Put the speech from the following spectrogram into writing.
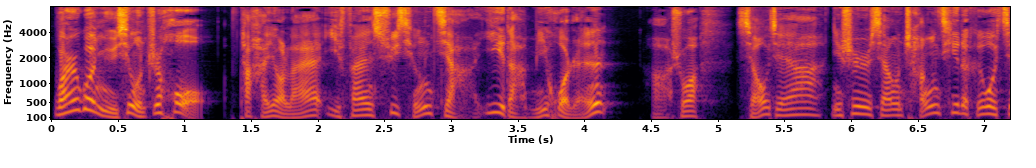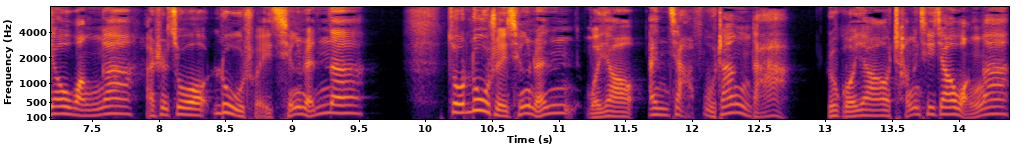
玩过女性之后，他还要来一番虚情假意的迷惑人啊，说小姐啊，你是想长期的和我交往啊，还是做露水情人呢？做露水情人，我要安价付账的。如果要长期交往啊，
